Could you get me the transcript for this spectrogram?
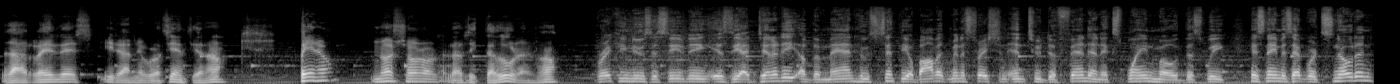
las redes y la neurociencia, ¿no? Pero no es solo las dictaduras, ¿no? Breaking news this evening is the identity of the man who sent the Obama administration into defend and explain mode this week. His name is Edward Snowden.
